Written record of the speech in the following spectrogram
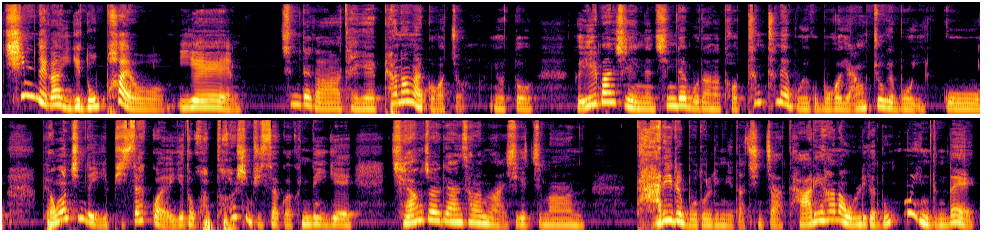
침대가 이게 높아요. 이게 침대가 되게 편안할 것 같죠? 이것도 그 일반실에 있는 침대보다는 더 튼튼해 보이고 뭐가 양쪽에 뭐 있고 병원 침대 이게 비쌀 거예요. 이게 더 훨씬 비쌀 거예요. 근데 이게 제왕절개한 사람은 아시겠지만 다리를 못 올립니다. 진짜 다리 하나 올리기가 너무 힘든데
